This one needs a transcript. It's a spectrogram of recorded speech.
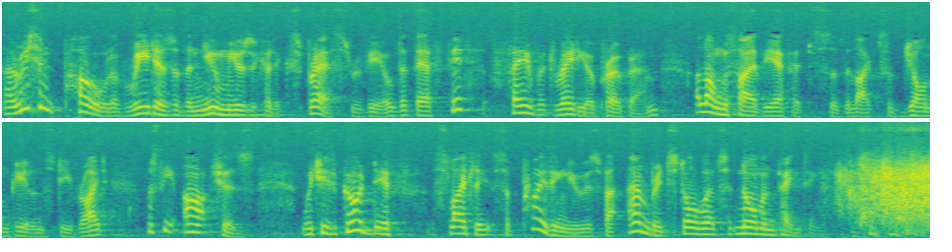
A recent poll of readers of the New Musical Express revealed that their fifth favourite radio programme, alongside the efforts of the likes of John Peel and Steve Wright, was The Archers, which is good, if slightly surprising news, for Ambridge stalwart Norman Painting.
